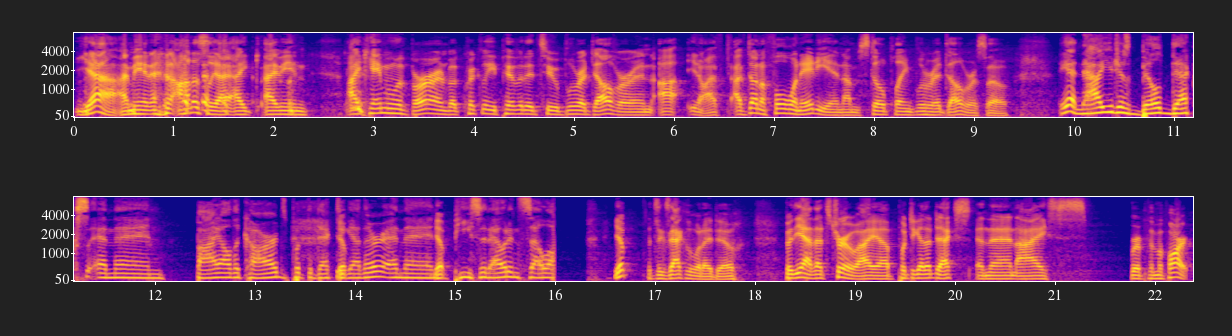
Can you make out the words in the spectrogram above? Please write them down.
Yeah, I mean, and honestly, I, I, I mean, I came in with Burn, but quickly pivoted to Blue Red Delver, and I, you know, I've I've done a full 180, and I'm still playing Blue Red Delver. So Yeah, now you just build decks and then buy all the cards, put the deck Yep. together, and then Yep. piece it out and sell. All- Yep, that's exactly what I do. But yeah, that's true. I uh, put together decks and then I s- rip them apart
